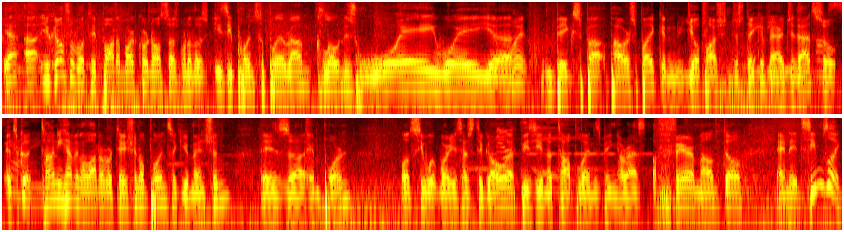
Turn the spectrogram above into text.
Yeah, uh, you can also rotate bottom. Arcorn also has one of those easy points to play around. Clone is way, way uh, big sp power spike, and Yopaj can just take advantage of that. So it's good. Tiny having a lot of rotational points, like you mentioned, is uh, important. Let's see what, where he has to go. FBZ in the top lane is being harassed a fair amount, though. And it seems like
